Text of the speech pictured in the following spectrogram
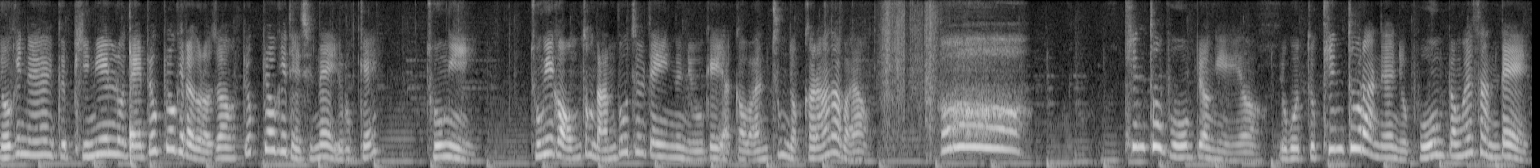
여기는 그 비닐로 된 뾱뾱이라 그러죠. 뾱뾱이 대신에 이렇게 종이, 종이가 엄청 난도질돼 있는 요게 약간 완충 역할을 하나 봐요. 어! 킨토 보온병이에요. 요것도 킨토라는 요 보온병 회사인데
